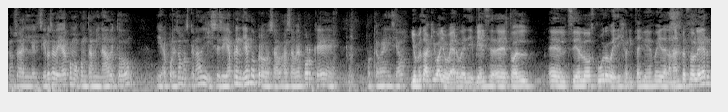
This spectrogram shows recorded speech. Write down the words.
o sea, el, el cielo se veía como contaminado y todo. Y era por eso más que nada. Y se seguía prendiendo, pero a saber por qué, por qué habrá iniciado. Yo pensaba que iba a llover, güey. Vi el, eh, todo el, el cielo oscuro, güey. Dije, ahorita llueve. Y de la nada empezó a oler.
